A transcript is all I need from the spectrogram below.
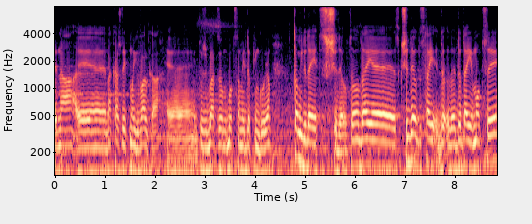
e, na, e, na każdych moich walkach, e, którzy bardzo mocno mnie dopingują, to mi dodaje skrzydeł. To daje skrzydeł, dostaje, do, do- dodaje mocy,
